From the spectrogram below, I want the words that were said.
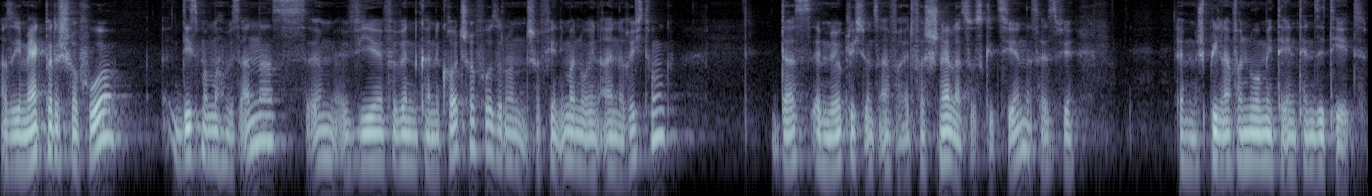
Also ihr merkt bei der Schraffur, diesmal machen wir es anders. Ähm, wir verwenden keine Kreuzschraffur, sondern schraffieren immer nur in eine Richtung. Das ermöglicht uns einfach etwas schneller zu skizzieren. Das heißt, wir ähm, spielen einfach nur mit der Intensität.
